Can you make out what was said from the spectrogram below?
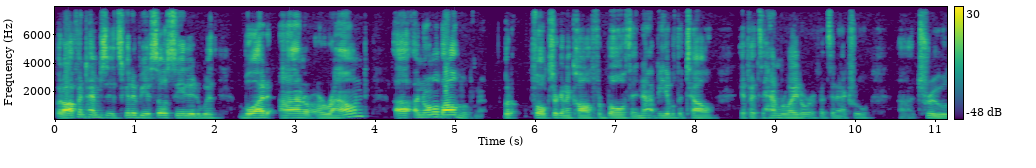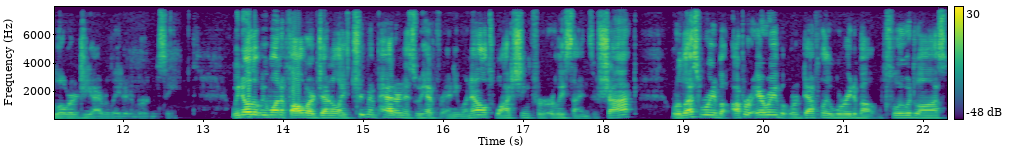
but oftentimes it's going to be associated with blood on or around uh, a normal bowel movement. But folks are going to call for both and not be able to tell if it's a hemorrhoid or if it's an actual uh, true lower GI related emergency. We know that we want to follow our generalized treatment pattern as we have for anyone else, watching for early signs of shock. We're less worried about upper airway, but we're definitely worried about fluid loss,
